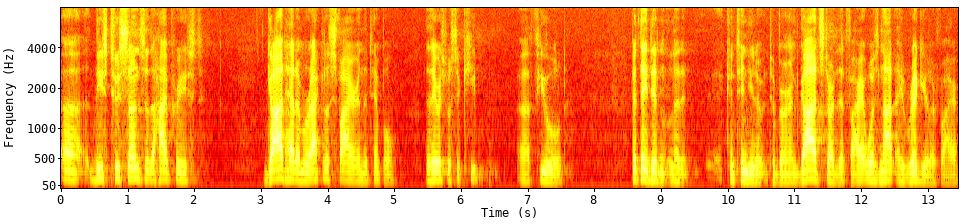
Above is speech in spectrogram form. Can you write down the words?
Uh, these two sons of the high priest, God had a miraculous fire in the temple that they were supposed to keep uh, fueled, but they didn't let it continue to, to burn. God started that fire. It was not a regular fire.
